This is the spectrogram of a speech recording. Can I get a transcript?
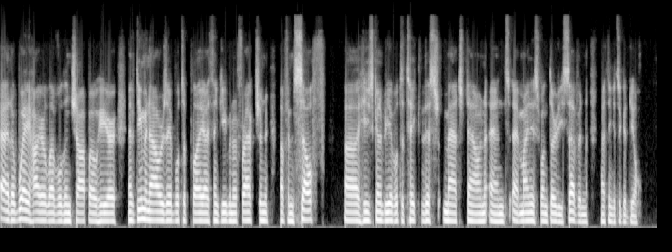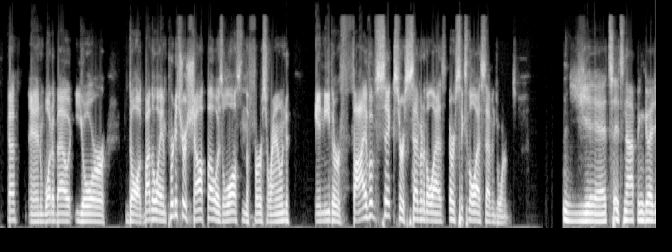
at a way higher level than Shapo here. And if de Minaur is able to play, I think even a fraction of himself, uh, he's going to be able to take this match down. And at minus 137, I think it's a good deal. Yeah. And what about your dog? By the way, I'm pretty sure Shapo has lost in the first round in either five of six or seven of the last or six of the last seven tournaments. Yeah, it's it's not been good.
